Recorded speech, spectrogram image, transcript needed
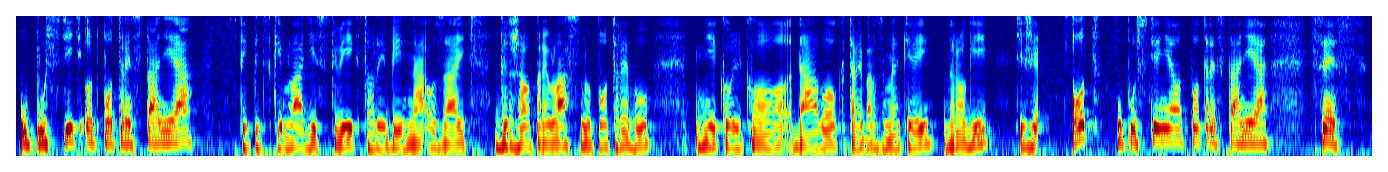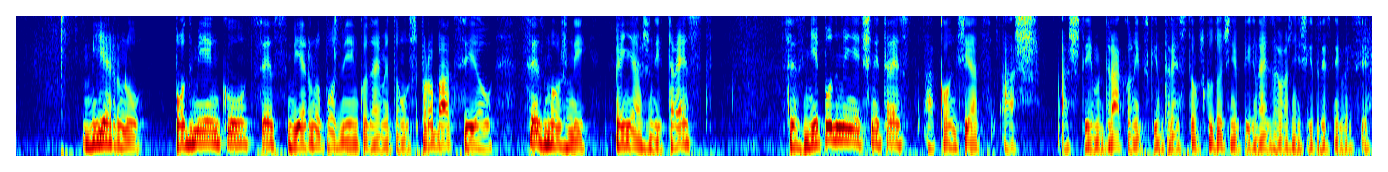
upustiť od potrestania typický mladistvý, ktorý by naozaj držal pre vlastnú potrebu niekoľko dávok, treba z mekej drogy. Čiže od upustenia, od potrestania cez miernu podmienku, cez miernu podmienku, dajme tomu s probáciou, cez možný peňažný trest, cez nepodmienečný trest a končiac až až tým drakonickým trestom skutočne v tých najzávažnejších trestných veciach.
